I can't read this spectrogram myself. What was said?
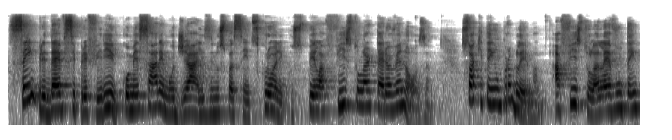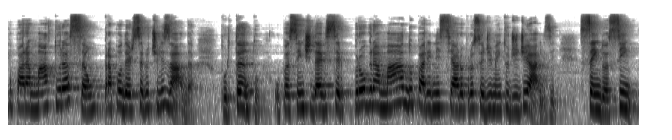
Sempre deve-se preferir começar a hemodiálise nos pacientes crônicos pela fístula arteriovenosa. Só que tem um problema. A fístula leva um tempo para maturação para poder ser utilizada. Portanto, o paciente deve ser programado para iniciar o procedimento de diálise. Sendo assim,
